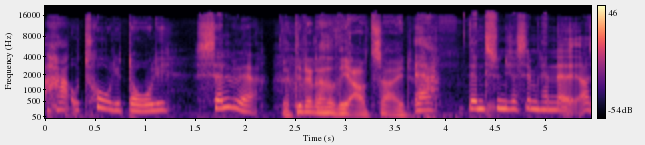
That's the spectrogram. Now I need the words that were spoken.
har utrolig dårlig selvværd. Ja, det der, der hedder The Outside. Ja, den synes jeg simpelthen, øh, og,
